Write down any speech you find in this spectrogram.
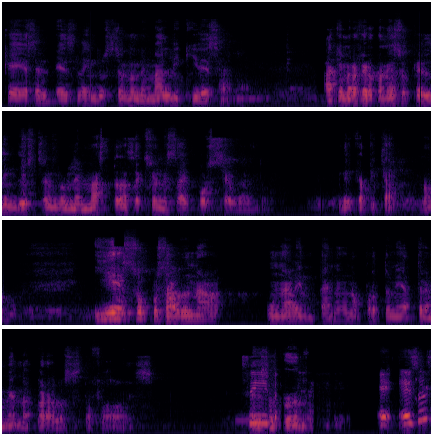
que es, el, es la industria en donde más liquidez hay. ¿A qué me refiero con eso? Que es la industria en donde más transacciones hay por segundo de capital, ¿no? Y eso pues abre una, una ventana, una oportunidad tremenda para los estafadores. Sí, e, eso es,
